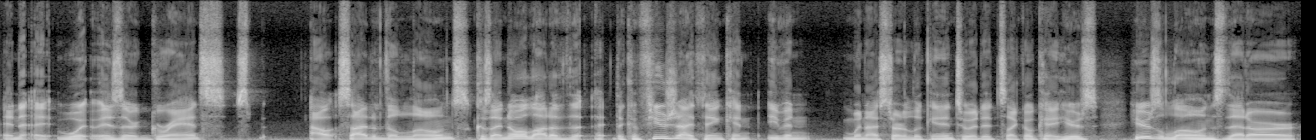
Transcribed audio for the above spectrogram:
and uh, what, is there grants outside of the loans? Because I know a lot of the the confusion. I think, and even when I started looking into it, it's like, okay, here's here's loans that are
